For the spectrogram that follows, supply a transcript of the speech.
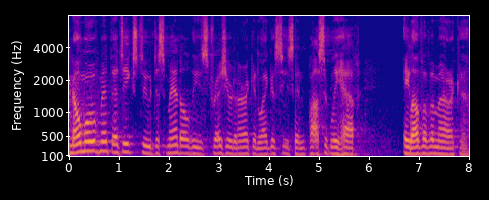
No movement that seeks to dismantle these treasured American legacies can possibly have a love of America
